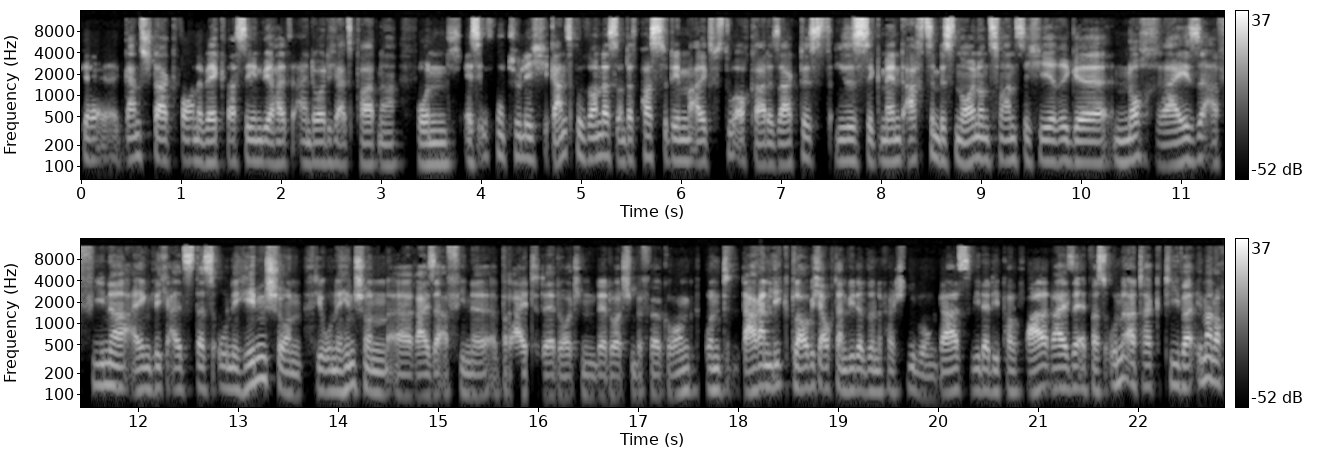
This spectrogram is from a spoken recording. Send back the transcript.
ja ganz stark vorne weg. Das sehen wir halt eindeutig als Partner. Und es ist natürlich ganz besonders, und das passt zu dem, Alex, was du auch gerade sagtest, dieses Segment 18 bis 29-Jährige noch reiseaffiner eigentlich als das ohnehin schon, die ohnehin schon äh, reiseaffine Breite der deutschen, der deutschen Bevölkerung. Und daran liegt, glaube ich, auch dann wieder so eine Verschiebung. Da ist wieder die Pauschalreise etwas unattraktiver, immer noch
